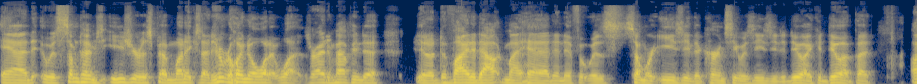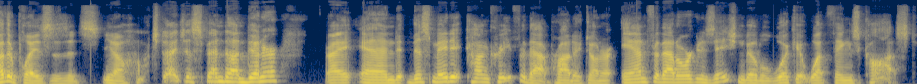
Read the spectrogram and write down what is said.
and it was sometimes easier to spend money because I didn't really know what it was. Right. I'm having to, you know, divide it out in my head. And if it was somewhere easy, the currency was easy to do, I could do it. But other places, it's, you know, how much did I just spend on dinner? Right? And this made it concrete for that product owner and for that organization to be able to look at what things cost.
